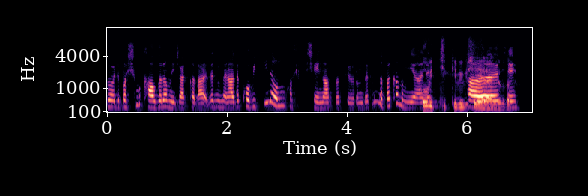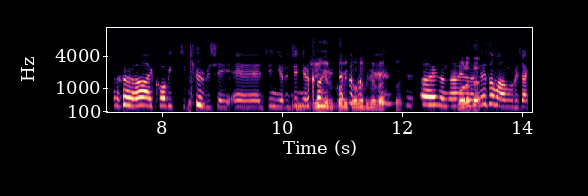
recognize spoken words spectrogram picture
böyle başımı kaldıramayacak kadar dedim herhalde Covid değil de onun hafif bir şeyini atlatıyorum dedim de bakalım yani. Covidçik gibi bir şey Ha, herhalde bu da. şey. Ay Covid'cik gibi bir şey. Ee, junior, junior Junior Covid. Covid olabilir bak bu. Aynen Bu aynen. arada Ne zaman vuracak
